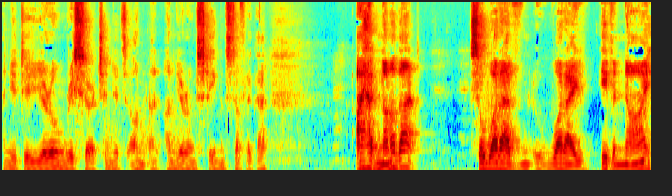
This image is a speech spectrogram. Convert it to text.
and you do your own research and it's on, on, on your own steam and stuff like that i had none of that so what i've what i even now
